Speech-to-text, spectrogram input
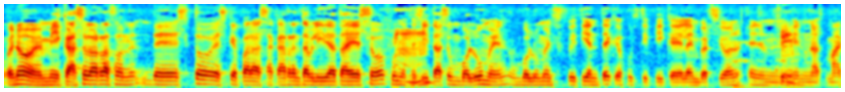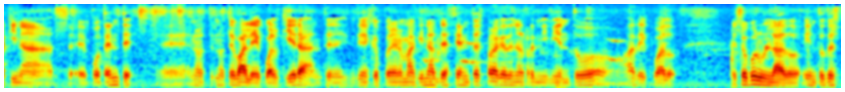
Bueno, en mi caso la razón de esto es que para sacar rentabilidad a eso, pues necesitas un volumen, un volumen suficiente que justifique la inversión en, unas máquinas eh, potentes. Eh, no, te vale cualquiera, tienes que poner máquinas decentes para que den el rendimiento adecuado. Eso por un lado. Y entonces,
